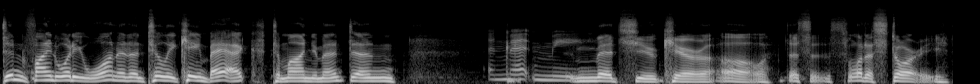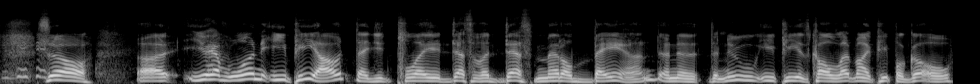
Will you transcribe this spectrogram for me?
didn't find what he wanted until he came back to Monument and And met me. met you, Kara. Oh, this is what a story. so. Uh, you have one EP out that you play Death of a Death Metal Band, and the, the new EP is called Let My People Go.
